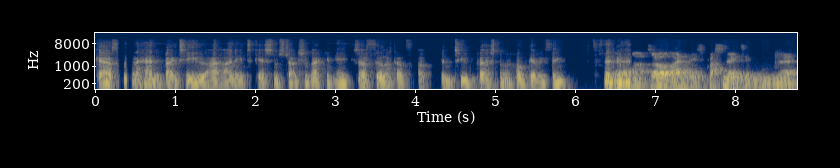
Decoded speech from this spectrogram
Gareth, I'm going to hand it back to you. I, I need to get some structure back in here because I feel like I've, I've been too personal and hogged everything. Not at all. It's fascinating. And, uh,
